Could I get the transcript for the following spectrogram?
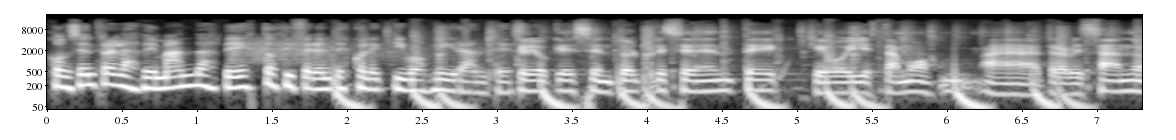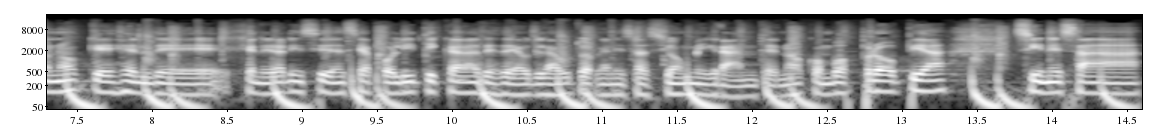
concentra las demandas de estos diferentes colectivos migrantes. Creo que sentó el precedente que hoy estamos atravesando, ¿no? que es el de generar incidencia política desde la autoorganización migrante, ¿no? con voz propia, sin esa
